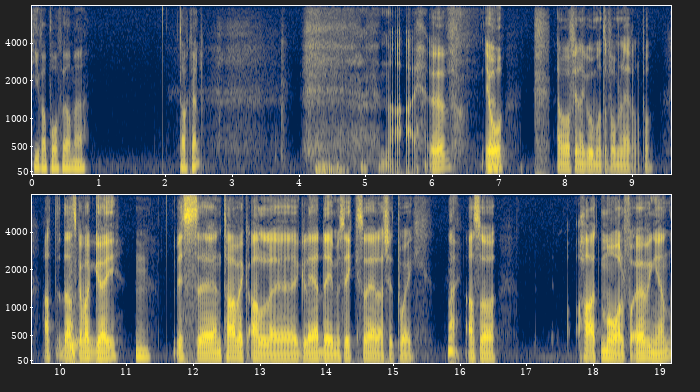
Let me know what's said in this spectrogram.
hive på før vi tar kveld? Nei, øv. Jo, jeg må finne en god måte å formulere det på. At det skal være gøy. Mm. Hvis uh, en tar vekk all uh, glede i musikk, så er det ikke et poeng. Nei. Altså ha et mål for øvingen.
